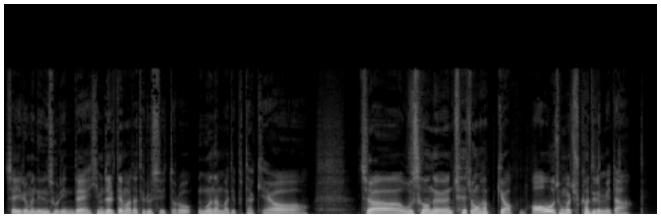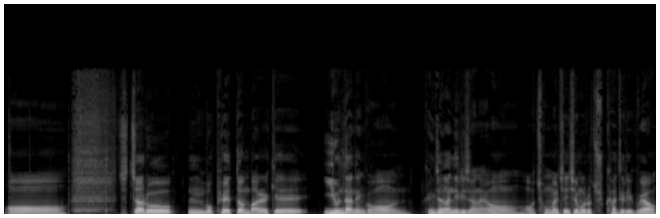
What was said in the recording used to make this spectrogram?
제 이름은 은솔인데 힘들 때마다 들을 수 있도록 응원 한마디 부탁해요. 자, 우선은 최종 합격. 어우, 정말 축하드립니다. 어, 진짜로, 음, 목표했던 말을 이렇게 이룬다는 건 굉장한 일이잖아요. 어, 정말 진심으로 축하드리고요.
